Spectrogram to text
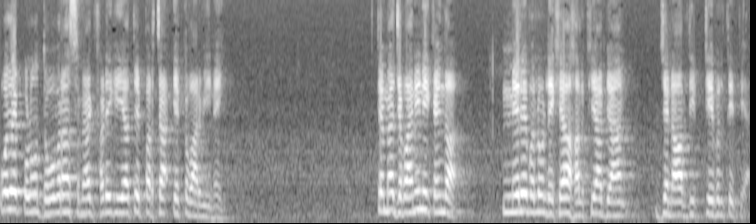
ਉਹਦੇ ਕੋਲੋਂ ਦੋ ਵਾਰਾਂ ਸਮੈਕ ਫੜੀ ਗਈ ਆ ਤੇ ਪਰਚਾ ਇੱਕ ਵਾਰ ਵੀ ਨਹੀਂ। ਤੇ ਮੈਂ ਜ਼ਬਾਨੀ ਨਹੀਂ ਕਹਿੰਦਾ, ਮੇਰੇ ਵੱਲੋਂ ਲਿਖਿਆ ਹਲਫੀਆ ਬਿਆਨ ਜਨਾਬ ਦੀ ਟੇਬਲ ਤੇ ਪਿਆ।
